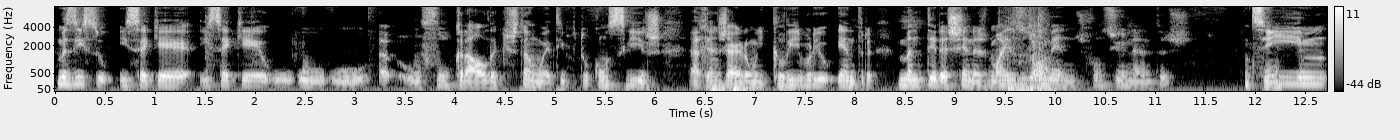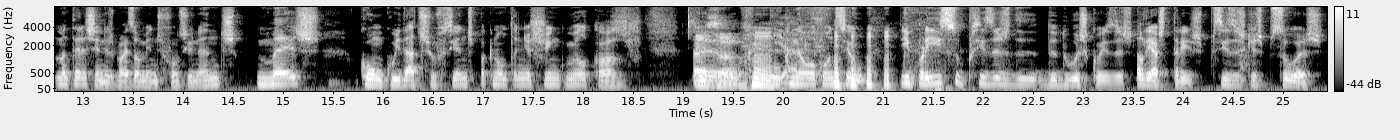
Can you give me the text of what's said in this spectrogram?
Mas isso, isso é que é, isso é, que é o, o, o, o fulcral da questão. É tipo, tu conseguires arranjar um equilíbrio entre manter as cenas mais ou menos funcionantes Sim. e manter as cenas mais ou menos funcionantes, mas com cuidados suficientes para que não tenhas 5 mil casos. Ah, Exato. o, que- o que não aconteceu. E para isso precisas de, de duas coisas. Aliás, três. Precisas que as pessoas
